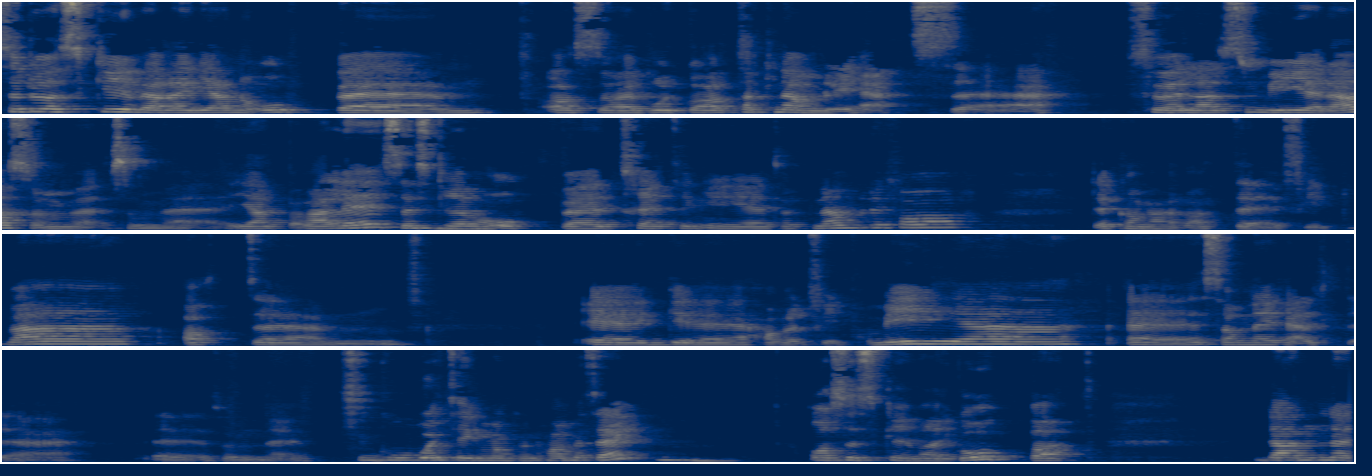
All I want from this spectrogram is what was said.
Så da skriver jeg gjerne opp eh, Altså, jeg bruker takknemlighetsfølelse mye der, som, som eh, hjelper veldig. Så jeg skriver opp eh, tre ting jeg er takknemlig for. Det kan være at det er fint vær, at eh, jeg eh, har en fin familie. Eh, sånne helt eh, eh, sånne gode ting man kan ha med seg. Og så skriver jeg opp at denne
